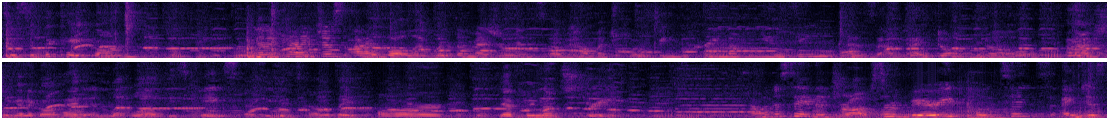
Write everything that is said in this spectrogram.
to set the cake on. I'm gonna kind of just eyeball it with the measurements of how much whipping cream I'm using because I, I don't know. I'm actually gonna go ahead and level out these cakes. As you can tell, they are definitely not straight. I want to say the drops are very potent. I just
